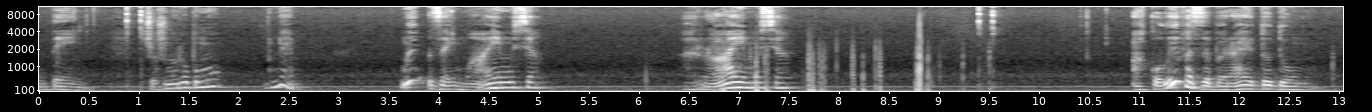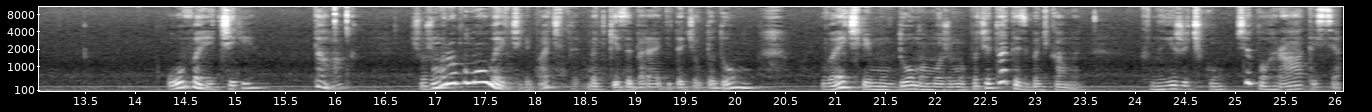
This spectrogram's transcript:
День. Що ж ми робимо днем? Ми займаємося, граємося. А коли вас забирають додому? Увечері. Так. Що ж ми робимо увечері? Бачите, батьки забирають діточок додому. Ввечері ми вдома можемо почитати з батьками книжечку чи погратися.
